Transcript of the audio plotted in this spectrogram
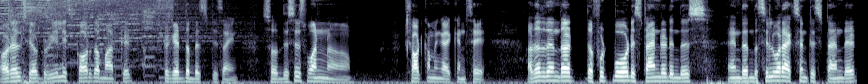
or else you have to really score the market to get the best design. So this is one uh, shortcoming I can say. Other than that, the footboard is standard in this and then the silver accent is standard.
